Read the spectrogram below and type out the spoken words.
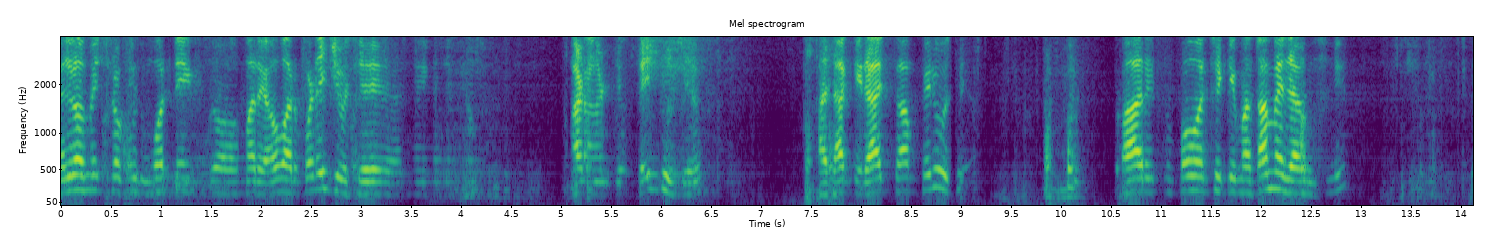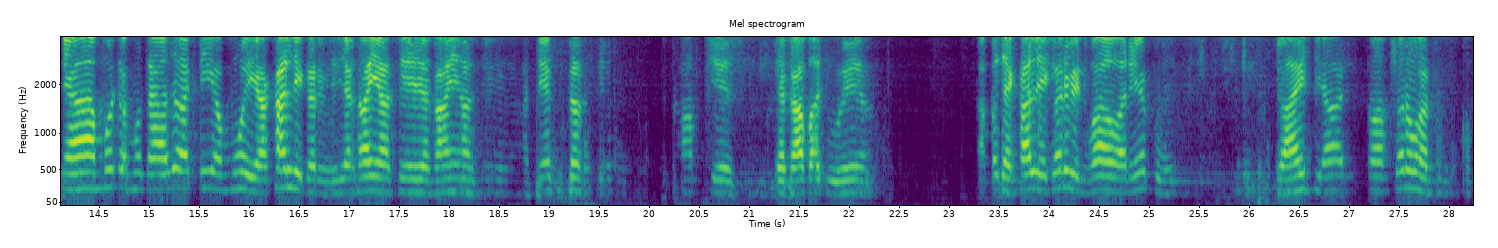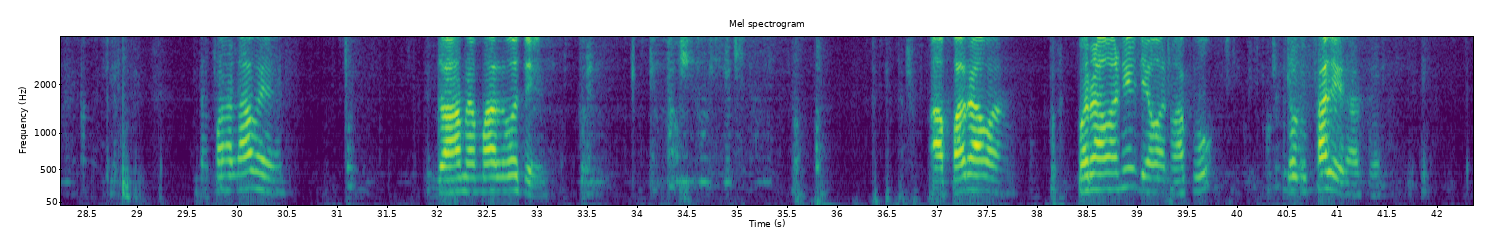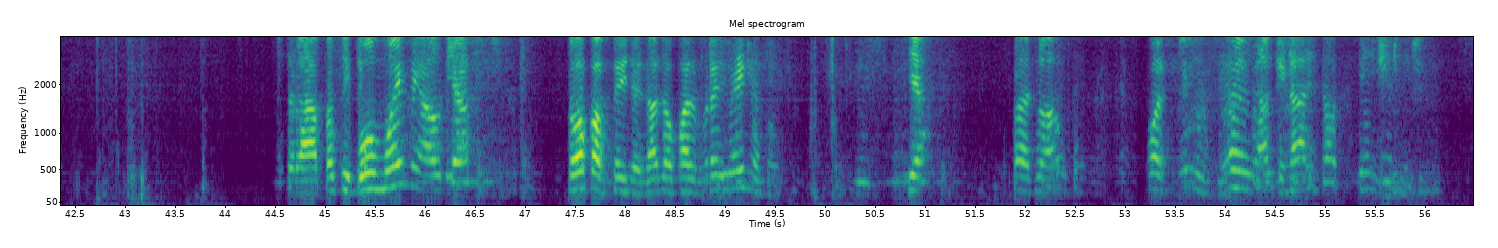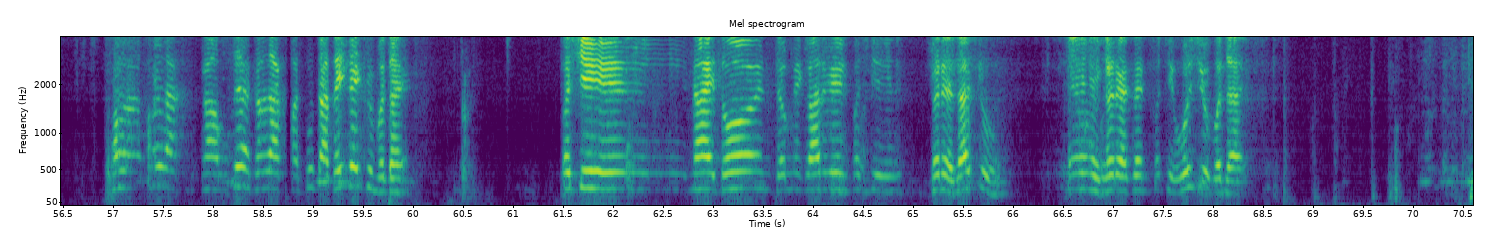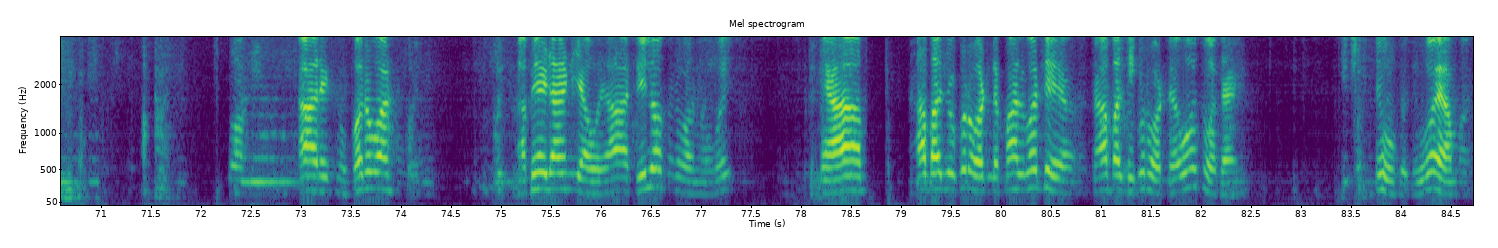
Hello મિત્રો, good morning. મારે અવાર પડી ગયો છે સાડા આઠ થઈ ગયું છે. આજ આખી રાત કામ કર્યું છે. આ રીતનું પવન સિટીમાં સામે જ આવ્યું છે. ને આ મોટા મોટા આજો જો આ ટીએમ હોય આ ખાલી કરવી એક અહીંયા છે, એક અહીંયા છે ટ્રેક્ટર છે, આમ છે, એક આ બાજુ હે આ બધા ખાલી કરવી ને વાહ વાર એકવું અહીંથી આ રીતનું આમ કરવાનું. માલ આવે તો આમે માલ વધે. આ ભરાવા ભરાવા નહીં દેવાનું આખું, થોડું ખાલી રાખવાનું. આ પછી બોમ હોય ને આવડી આ સ્ટોક થઈ જાય. દાદો માલ ભરાઈ જાય ને તો. બસ આવું. કલાકમાં છૂટા થઈ જઈશું બધા પછી નાઈ ધોઈને જમી કાઢવી પછી ઘરે જાશું એ ઘરે પછી ઉલશું બધાય આ રીતનું ભરવાનું હોય. આ બે દાંડિયા હોય. આ ઢીલો કરવાનો હોય. ને આ આ બાજુ કરો એટલે માલ વધે આ બાજુ કરો એટલે ઓછો થાય. એવું બધું હોય આમાં.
